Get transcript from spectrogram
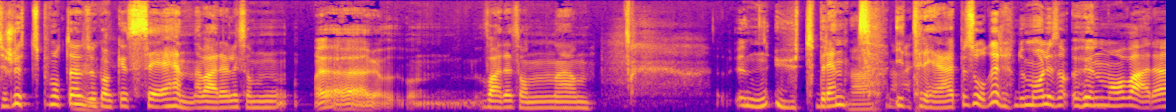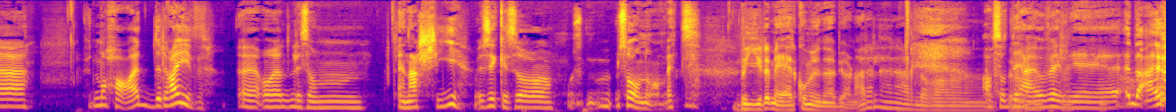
til slutt, på en måte. Du kan ikke se henne være liksom eh, Være sånn eh, utbrent Nei. i tre episoder. Du må liksom Hun må være Hun må ha et drive eh, og en liksom energi. Hvis ikke så sovner man litt. Blir det mer kommunebjørn her, eller er det lov å Altså, det er jo veldig Det er jo,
